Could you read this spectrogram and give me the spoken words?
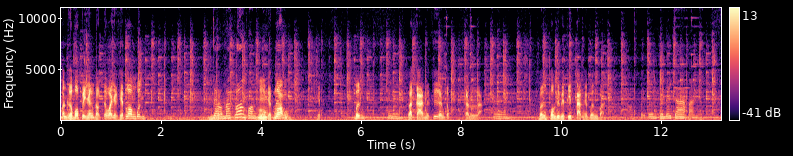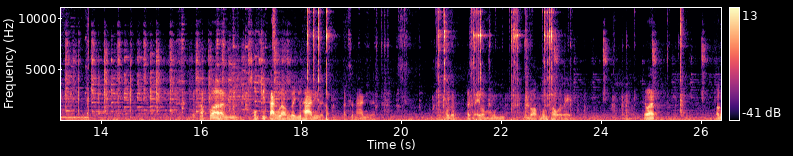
มันก็บ่เป็นหยังดอกแต่ว่าอยากเฮ็ดล่องเบิ้งอืมเจ้ามักลองของแปอืลมกอยากล่องเฮ็ดเบิ้งเออหลักการก็คือกันกับกันนั่นล่ะ เออเบิ้งผมจะไปติดตั้งให้เบิ้งบัดเอาไปเบิ่งเพิ่นได้จ้าบัดนี้นะครับเพราะว่า ผมติดตั้งแล้วมันก็อยุทานี่แหละครับ ลักษณะนี่แหละเขาแบบอาศัยว่าหมุนหมุนดอกหมุนเข่าอะไรแต่ว่าบาง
